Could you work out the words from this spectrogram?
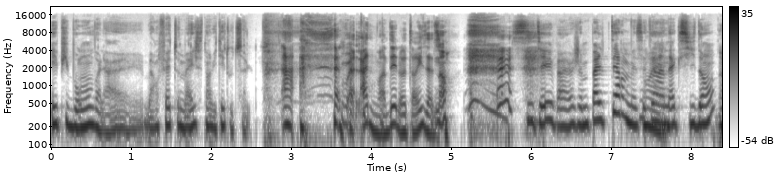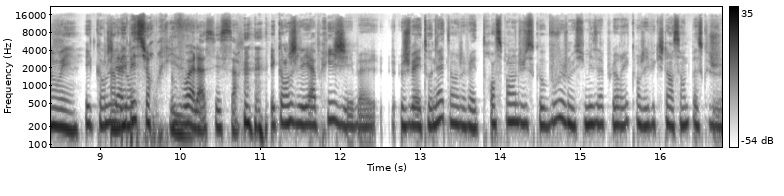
Et puis bon, voilà. euh, bah, en fait, Maëlle s'est invitée toute seule. voilà, demander l'autorisation. Non. C'était, bah, j'aime pas le terme, mais c'était Ouais. un accident. Oui. Et quand Un bébé surprise. Voilà, c'est ça. et quand je l'ai appris, j'ai, bah, je vais être honnête, hein, je vais être transparente jusqu'au bout. Je me suis mise à pleurer quand j'ai vu que j'étais enceinte parce que je,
